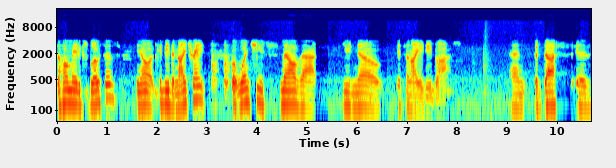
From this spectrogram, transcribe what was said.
the homemade explosives. You know, it could be the nitrate, but once you smell that, you know it's an IED blast. And the dust is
